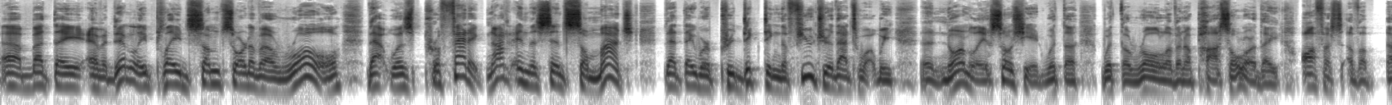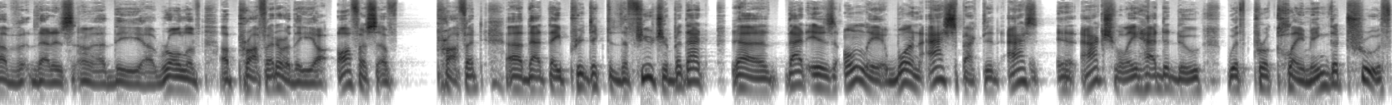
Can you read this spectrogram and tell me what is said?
Uh, but they evidently played some sort of a role that was prophetic, not in the sense so much that they were predicting the future. That's what we uh, normally associate with the with the role of an apostle or the office of a of that is uh, the uh, role of a prophet or the uh, office of prophet uh, that they predicted the future, but that uh, that is only one aspect. It, as, it actually had to do with proclaiming the truth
